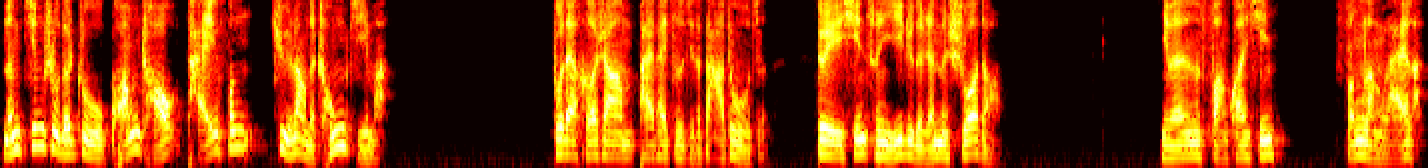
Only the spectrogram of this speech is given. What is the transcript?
能经受得住狂潮、台风、巨浪的冲击吗？布袋和尚拍拍自己的大肚子，对心存疑虑的人们说道：“你们放宽心。”风浪来了，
